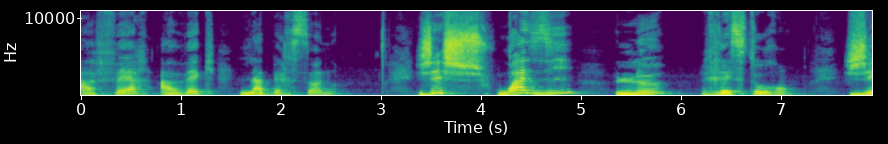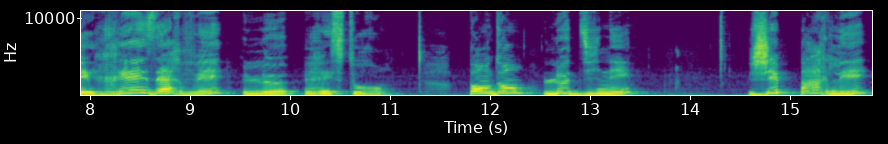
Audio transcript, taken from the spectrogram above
à faire avec la personne. J'ai choisi le restaurant. J'ai réservé le restaurant. Pendant le dîner, j'ai parlé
